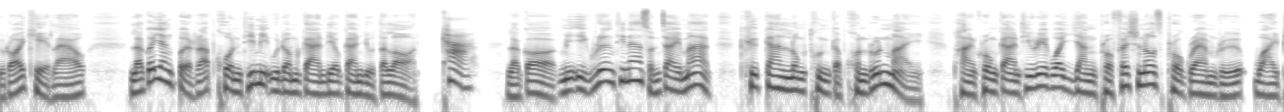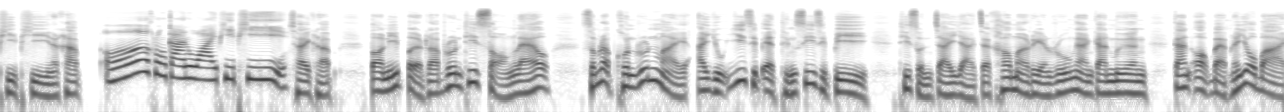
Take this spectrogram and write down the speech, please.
400 เขตแล้ว แล้วก็ยังเปิดรับคนที่มีอุดมการณ์เดียวกันอยู่ตลอด ค่ะแล้วก็มีอีกเรื่องที่น่าสนใจมาก คือการลงทุนกับคนรุ่นใหม่ ผ่านโครงการที่เรียกว่า Young Professionals Program หรือ YPP นะครับ อ๋อ โครงการ YPP ใช่ครับ ตอนนี้เปิดรับรุ่นที่ 2 แล้วสำหรับคนรุ่นใหม่อายุ 21-40 ปี ที่สนใจอยากจะเข้ามาเรียนรู้งานการเมือง การออกแบบนโยบาย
